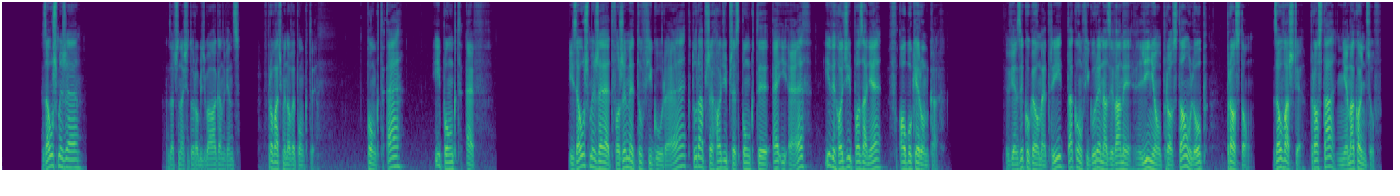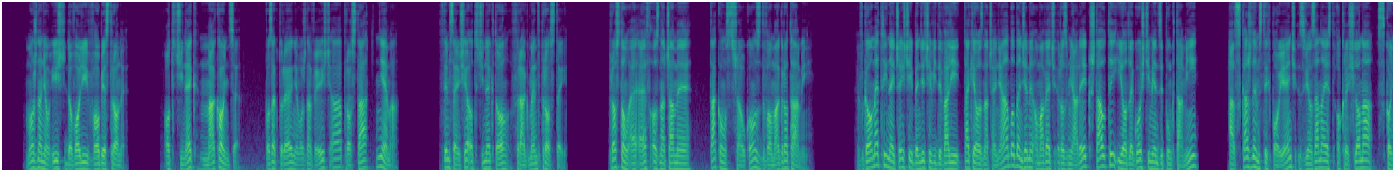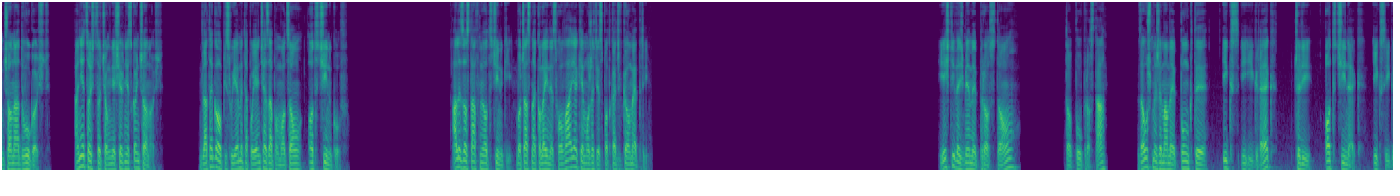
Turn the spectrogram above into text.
Załóżmy, że… Zaczyna się tu robić bałagan, więc wprowadźmy nowe punkty. Punkt E i punkt F. I załóżmy, że tworzymy tu figurę, która przechodzi przez punkty E i F i wychodzi poza nie w obu kierunkach. W języku geometrii taką figurę nazywamy linią prostą lub prostą. Zauważcie, prosta nie ma końców. Można nią iść dowoli w obie strony. Odcinek ma końce, poza które nie można wyjść, a prosta nie ma. W tym sensie odcinek to fragment prostej. Prostą EF oznaczamy taką strzałką z dwoma grotami. W geometrii najczęściej będziecie widywali takie oznaczenia, bo będziemy omawiać rozmiary, kształty i odległości między punktami, a z każdym z tych pojęć związana jest określona, skończona długość, a nie coś, co ciągnie się w nieskończoność. Dlatego opisujemy te pojęcia za pomocą odcinków. Ale zostawmy odcinki, bo czas na kolejne słowa, jakie możecie spotkać w geometrii. Jeśli weźmiemy prostą, to półprosta, załóżmy, że mamy punkty x i y, czyli odcinek xy,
